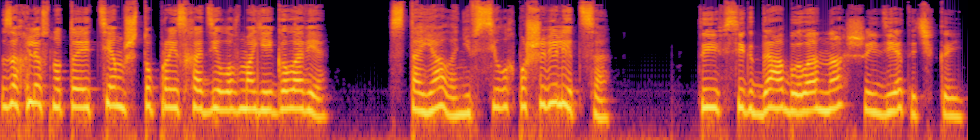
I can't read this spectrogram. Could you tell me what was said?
захлестнутая тем, что происходило в моей голове. Стояла не в силах пошевелиться. «Ты всегда была нашей деточкой»,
